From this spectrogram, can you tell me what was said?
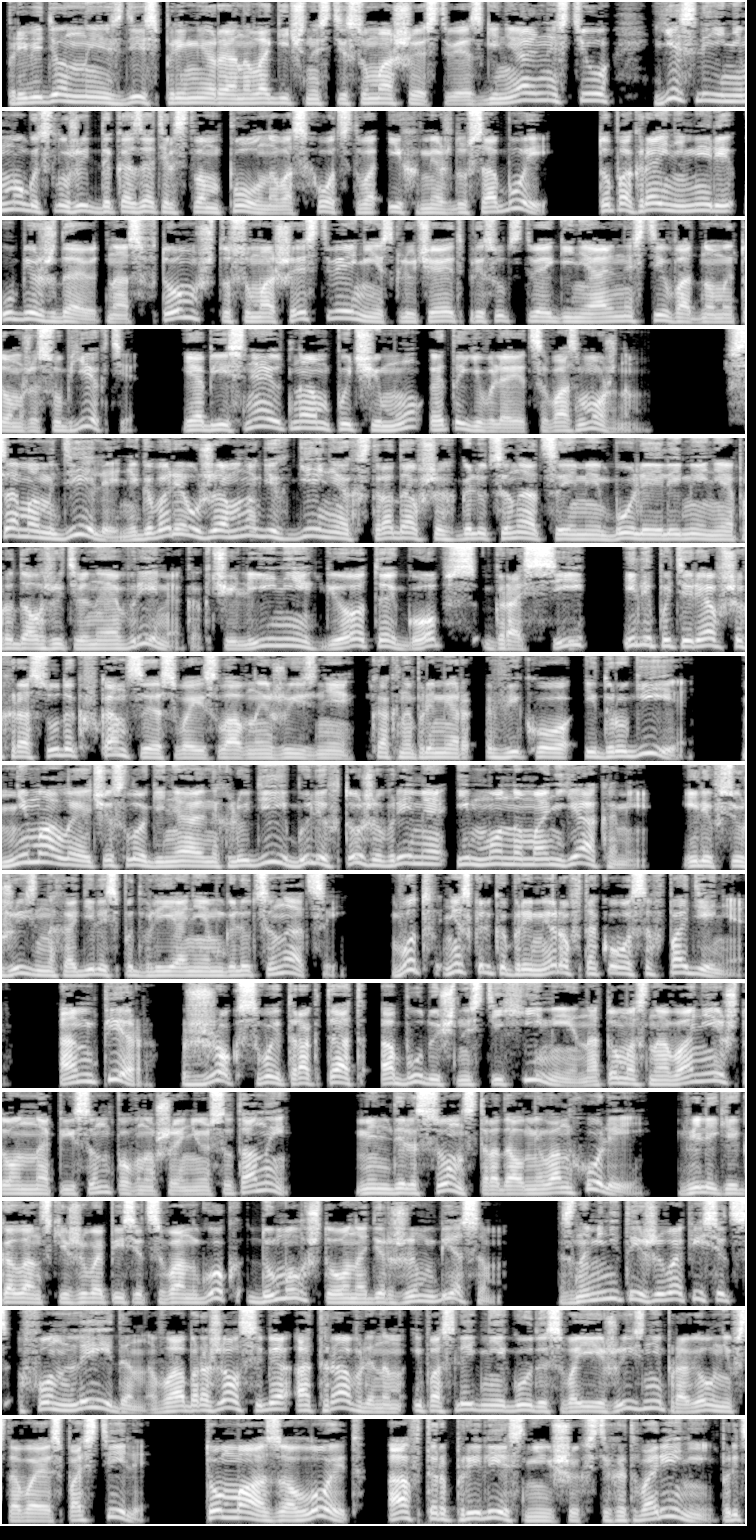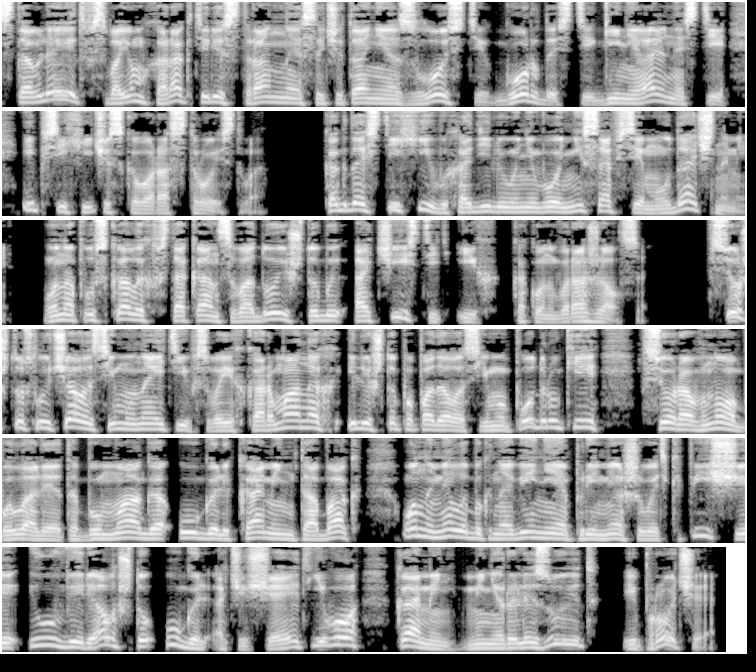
Приведенные здесь примеры аналогичности сумасшествия с гениальностью, если и не могут служить доказательством полного сходства их между собой, то, по крайней мере, убеждают нас в том, что сумасшествие не исключает присутствие гениальности в одном и том же субъекте, и объясняют нам, почему это является возможным. В самом деле, не говоря уже о многих гениях, страдавших галлюцинациями более или менее продолжительное время, как Челлини, Гёте, Гоббс, Грасси, или потерявших рассудок в конце своей славной жизни, как, например, Вико и другие, немалое число гениальных людей были в то же время и мономаньяками, или всю жизнь находились под влиянием галлюцинаций. Вот несколько примеров такого совпадения. Ампер сжег свой трактат о будущности химии на том основании, что он написан по внушению сатаны. Мендельсон страдал меланхолией. Великий голландский живописец Ван Гог думал, что он одержим бесом. Знаменитый живописец фон Лейден воображал себя отравленным и последние годы своей жизни провел не вставая с постели. Томазо Ллойд, автор прелестнейших стихотворений, представляет в своем характере странное сочетание злости, гордости, гениальности и психического расстройства. Когда стихи выходили у него не совсем удачными, он опускал их в стакан с водой, чтобы очистить их, как он выражался. Все, что случалось ему найти в своих карманах или что попадалось ему под руки, все равно, была ли это бумага, уголь, камень, табак, он имел обыкновение примешивать к пище и уверял, что уголь очищает его, камень минерализует и прочее.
